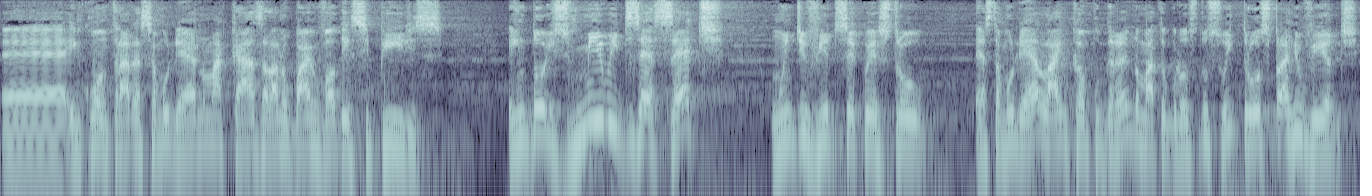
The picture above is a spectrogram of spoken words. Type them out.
é, encontraram essa mulher numa casa lá no bairro Valdeci Pires. Em 2017, um indivíduo sequestrou esta mulher lá em Campo Grande, no Mato Grosso do Sul, e trouxe para Rio Verde.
